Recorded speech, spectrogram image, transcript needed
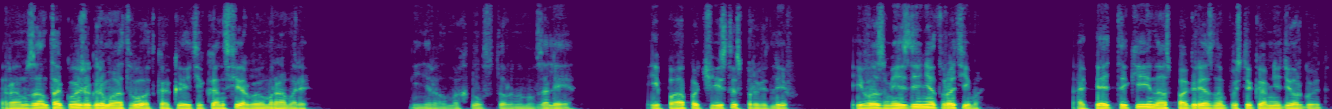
Рамзан такой же громоотвод, как и эти консервы в мраморе». Генерал махнул в сторону мавзолея. «И папа чист и справедлив. И возмездие неотвратимо. Опять-таки и нас по грязным пустякам не дергают.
